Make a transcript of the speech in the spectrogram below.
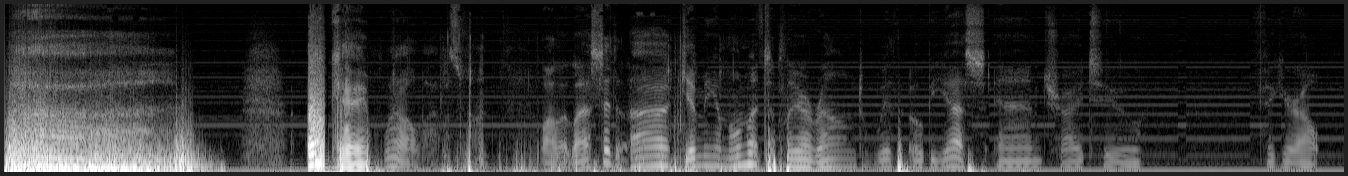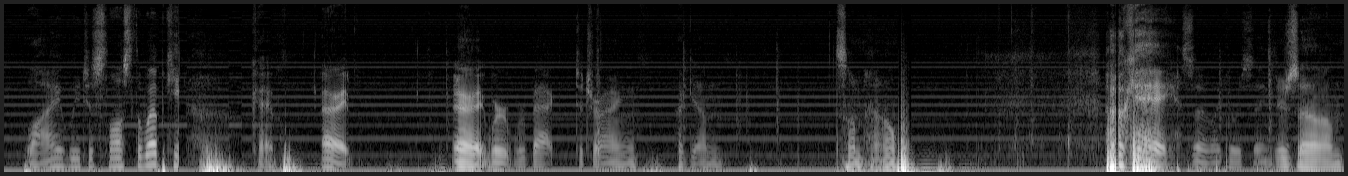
okay. Well, that was fun. While it lasted, uh, give me a moment to play around with OBS and try to figure out why we just lost the webcam. Okay. Alright. Alright, we're, we're back to trying again somehow. Okay, so like I was saying, there's um,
